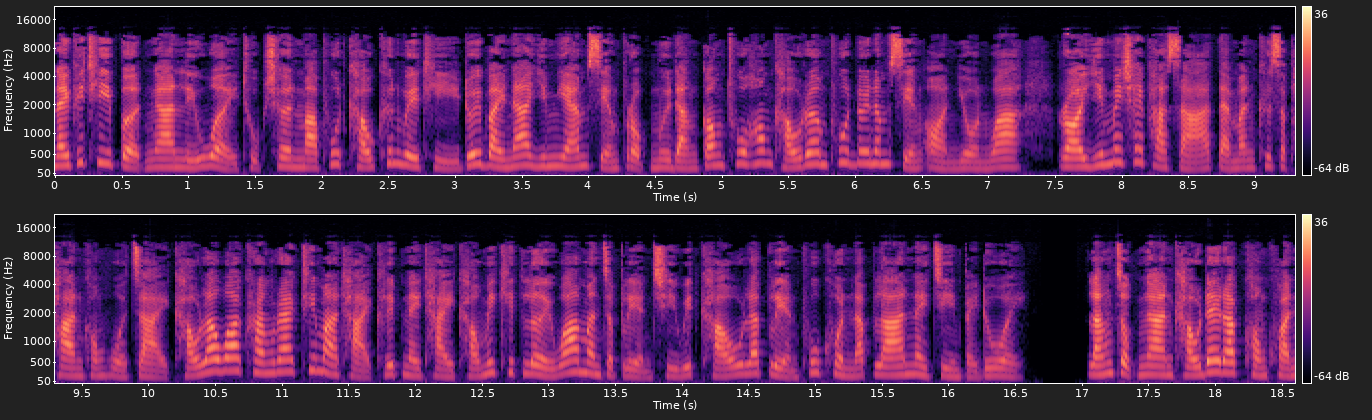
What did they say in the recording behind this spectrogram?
ในพิธีเปิดงานหลิวเหวยถูกเชิญมาพูดเขาขึ้นเวทีด้วยใบหน้ายิ้มแย้มเสียงปรบมือดังก้องทั่วห้องเขาเริ่มพูดด้วยน้ำเสียงอ่อนโยนว่า รอยยิ้มไม่ใช่ภาษา แต่มันคือสะพานของหัวใจ เขาเล่าว่าครั้งแรกที่มาถ่ายคลิปในไทย เขาไม่คิดเลยว่ามันจะเปลี่ยนชีวิตเขาและเปลี่ยนผู้คนนับล้านในจีนไปด้วย หลังจบงานเขาได้รับของขวัญ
